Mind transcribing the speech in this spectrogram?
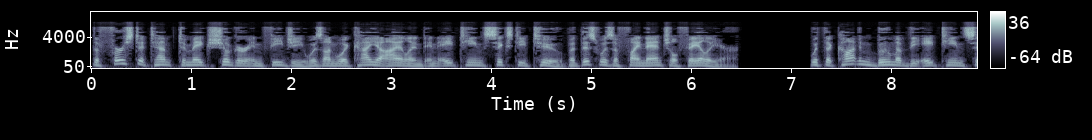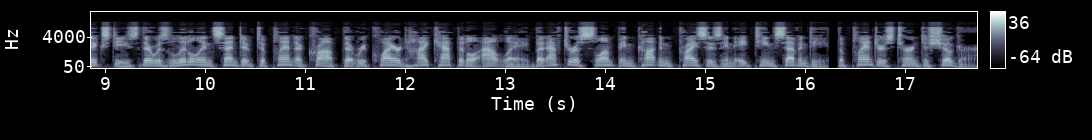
The first attempt to make sugar in Fiji was on Wakaya Island in 1862 but this was a financial failure. With the cotton boom of the 1860s there was little incentive to plant a crop that required high capital outlay but after a slump in cotton prices in 1870, the planters turned to sugar.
